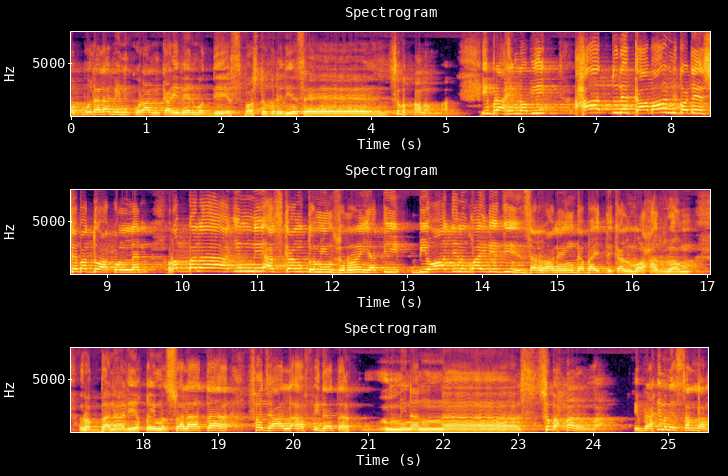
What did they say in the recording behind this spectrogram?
রব্বুল আলমিন কোরআন কারিমের মধ্যে স্পষ্ট করে সুবহানাল্লাহ। ইব্রাহিম নবী হাত তুলে কাবার নিকটে সেবা দোয়া করলেন, রব্বানা ইন্নি আসকাং তুমি জুরিয়াতি বিওয়াদিন গায়রি জি জারআন ইনদা বাইতিকাল মুহাররম। রব্বানা লিকিমুস সালাতা ফাজআল আফিদাতা মিনান নাস। সুবহানাল্লাহ। ইব্রাহিম আলাইহিস সাল্লাম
